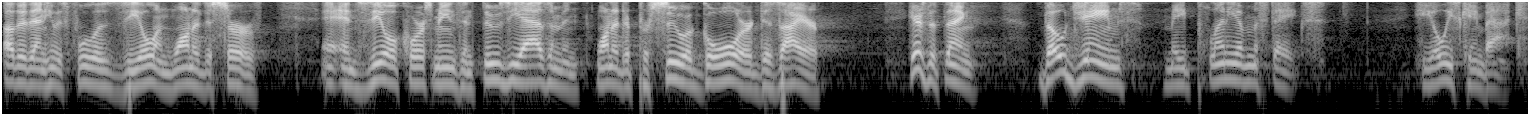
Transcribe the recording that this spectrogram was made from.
other than he was full of zeal and wanted to serve. And, and zeal, of course, means enthusiasm and wanted to pursue a goal or desire. Here's the thing though James made plenty of mistakes, he always came back.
